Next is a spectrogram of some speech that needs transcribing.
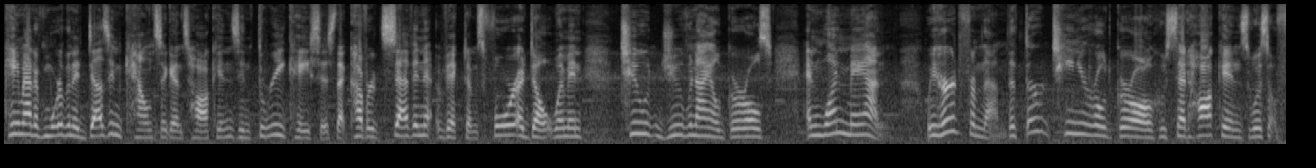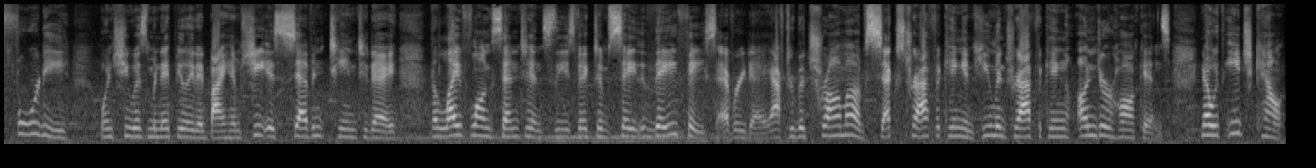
came out of more than a dozen counts against Hawkins in three cases that covered seven victims, four adult women, two juvenile girls, and one man we heard from them. The 13 year old girl who said Hawkins was 40 when she was manipulated by him. She is 17 today. The lifelong sentence these victims say they face every day after the trauma of sex trafficking and human trafficking under Hawkins. Now, with each count,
